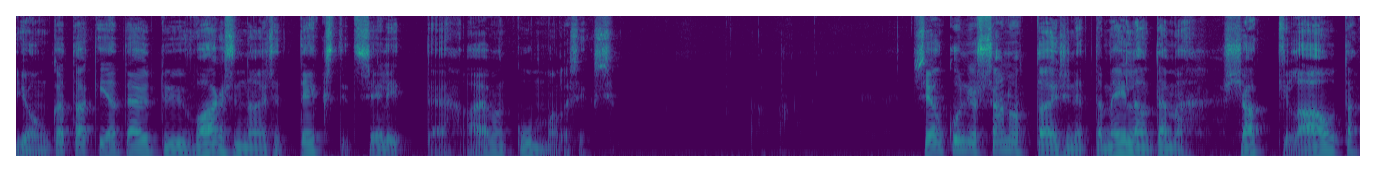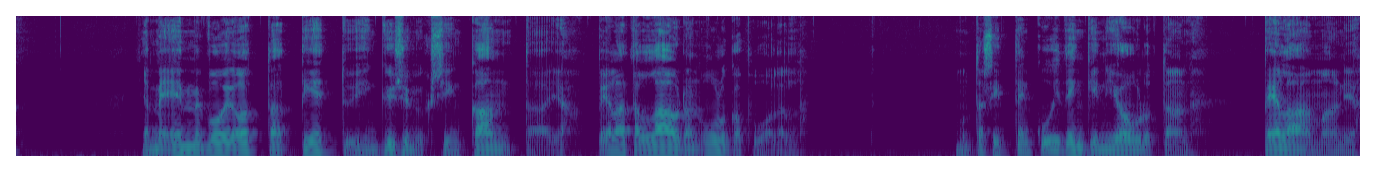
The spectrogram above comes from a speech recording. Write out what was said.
jonka takia täytyy varsinaiset tekstit selittää aivan kummallisiksi. Se on kuin jos sanottaisin, että meillä on tämä shakkilauta, ja me emme voi ottaa tiettyihin kysymyksiin kantaa ja pelata laudan ulkopuolella mutta sitten kuitenkin joudutaan pelaamaan ja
